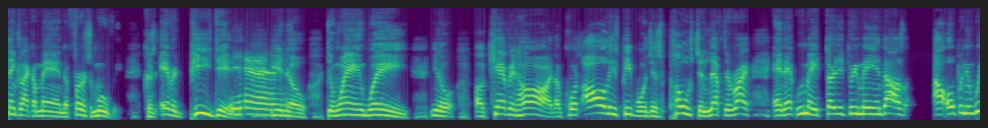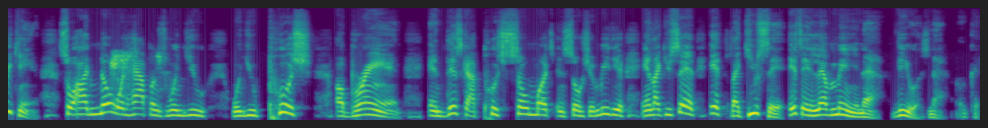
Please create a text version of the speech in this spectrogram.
Think Like a Man, the first movie, because every P did yeah. you know, Dwyane Wade, you know, uh, Kevin Hart, of course, all these people were just posting left and right, and that we made thirty three million dollars our opening weekend. So I know what happens when you when you push a brand and this got pushed so much in social media. And like you said, it like you said, it's 11 million now viewers now. Okay.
